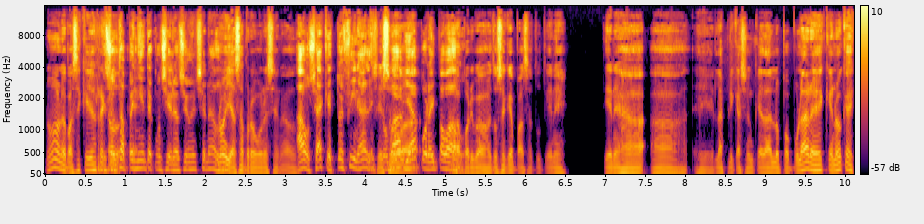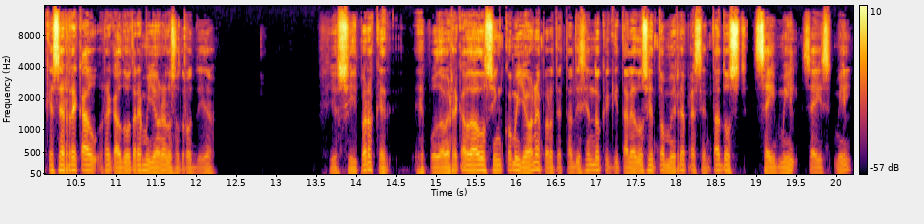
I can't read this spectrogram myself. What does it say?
No, lo que pasa es que ellos eso recaudan- está pendiente de consideración en el Senado. No, ya se aprobó en el Senado. Ah, o sea que esto es final, Sí, esto eso va, va- ya por ahí para Va abajo. por ahí para abajo. Entonces, ¿qué pasa? Tú tienes, tienes a, eh, la explicación que dan los populares, es que no, que es que se recau- recaudó 3 millones los otros días. Yo sí, pero es que eh, pudo haber recaudado 5 millones, pero te están diciendo que quitarle 200 mil representa 6 mil, 6 mil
